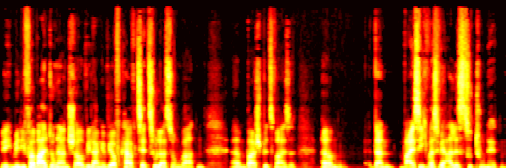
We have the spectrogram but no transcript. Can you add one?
Wenn ich mir die Verwaltung anschaue, wie lange wir auf Kfz-Zulassung warten, ähm, beispielsweise, ähm, dann weiß ich, was wir alles zu tun hätten.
